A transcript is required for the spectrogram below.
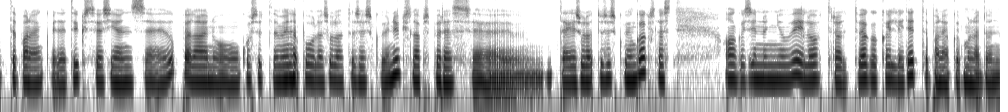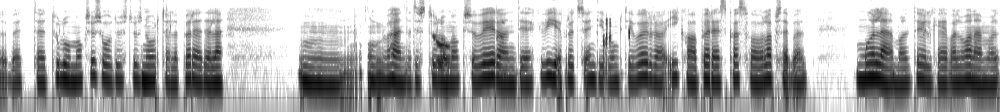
ettepanekuid, et üks asi on see õppelaenu kustutamine pooles ulatuses, kui on üks laps peres, täies ulatuses, kui on kaks last, aga siin on ju veel ohtralt väga kalleid ettepanekuid, mulle tundub, et tulumaksusoodustus noortele peredele, mm, vähendades tulumaksu veerandi ehk viie protsendipunkti võrra iga peres kasvava lapse pealt mõlemal tööl käival vanemal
